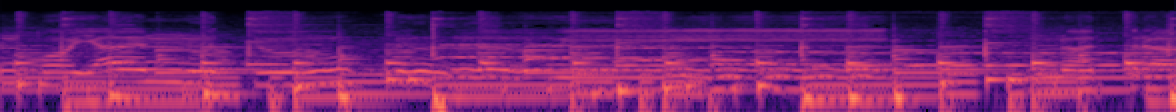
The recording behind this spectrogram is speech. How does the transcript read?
poyan poyan nutu kewi natra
